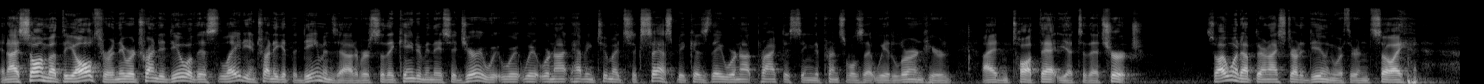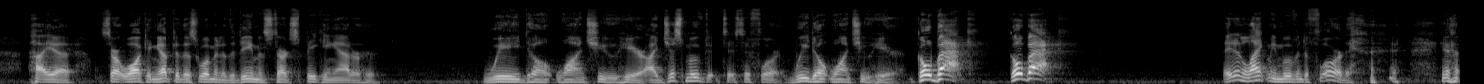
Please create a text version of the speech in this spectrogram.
And I saw him at the altar, and they were trying to deal with this lady and trying to get the demons out of her. So they came to me and they said, Jerry, we, we're not having too much success because they were not practicing the principles that we had learned here. I hadn't taught that yet to that church. So I went up there and I started dealing with her. And so I, I uh, start walking up to this woman, and the demons start speaking out of her. We don't want you here. I just moved to, to Florida. We don't want you here. Go back. Go back. They didn't like me moving to Florida. you know,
